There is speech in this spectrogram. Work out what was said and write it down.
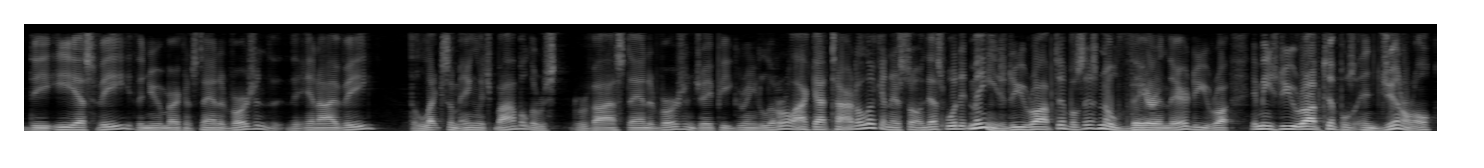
The ESV, the New American Standard Version, the, NIV, the Lexham English Bible, the Revised Standard Version, J.P. Green Literal. I got tired of looking there, so that's what it means. Do you rob temples? There's no there in there. Do you rob? It means do you rob temples in general?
